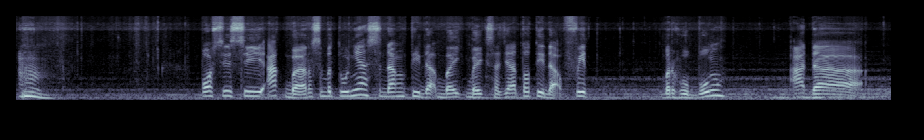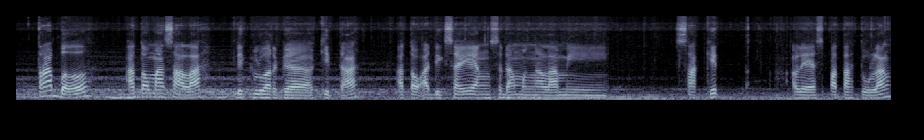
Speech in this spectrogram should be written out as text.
posisi Akbar sebetulnya sedang tidak baik-baik saja atau tidak fit berhubung ada trouble atau masalah di keluarga kita atau adik saya yang sedang mengalami sakit alias patah tulang.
